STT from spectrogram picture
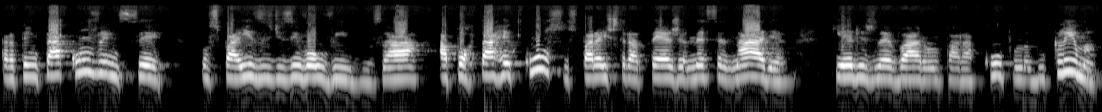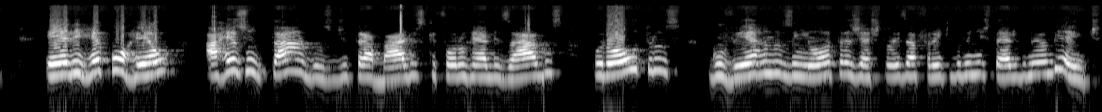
para tentar convencer os países desenvolvidos a aportar recursos para a estratégia mercenária que eles levaram para a cúpula do clima, ele recorreu a resultados de trabalhos que foram realizados por outros governos em outras gestões à frente do Ministério do Meio Ambiente.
